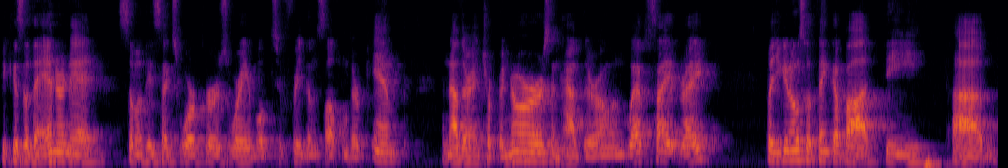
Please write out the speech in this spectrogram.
because of the internet, some of these sex workers were able to free themselves from their pimp, and now they're entrepreneurs and have their own website, right? But you can also think about the um,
